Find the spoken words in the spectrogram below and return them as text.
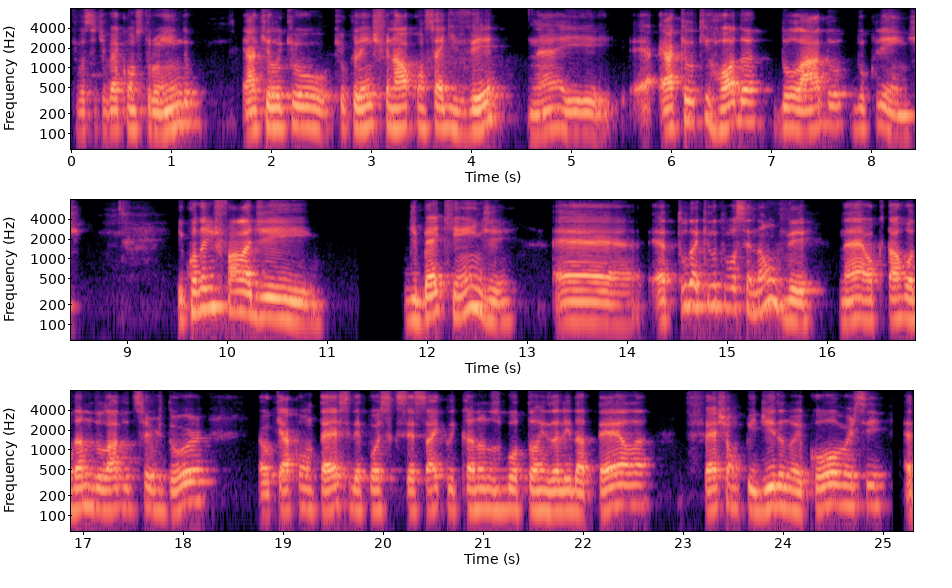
que você estiver construindo é aquilo que o, que o cliente final consegue ver, né? E é, é aquilo que roda do lado do cliente. E quando a gente fala de, de back-end, é, é tudo aquilo que você não vê, né? É o que está rodando do lado do servidor, é o que acontece depois que você sai clicando nos botões ali da tela, fecha um pedido no e-commerce, é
